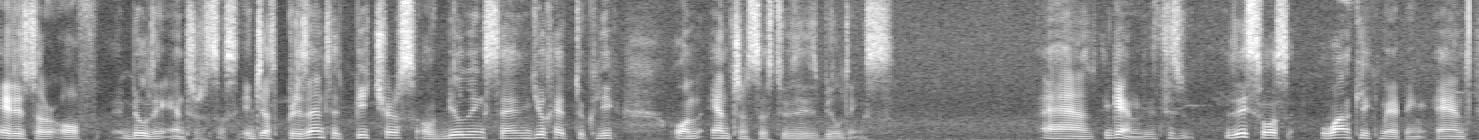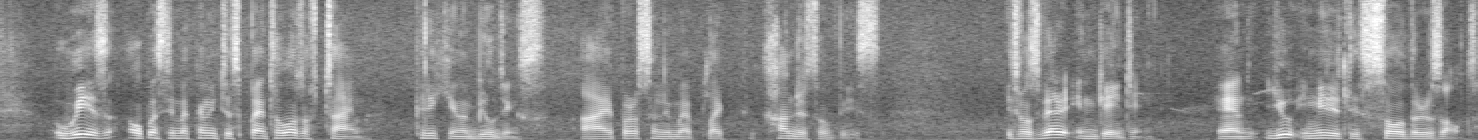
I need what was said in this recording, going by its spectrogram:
editor of building entrances. It just presented pictures of buildings and you had to click on entrances to these buildings. And again, this, was one-click mapping and we as OpenStreetMap community spent a lot of time clicking on buildings. I personally mapped like hundreds of these. It was very engaging and you immediately saw the result.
